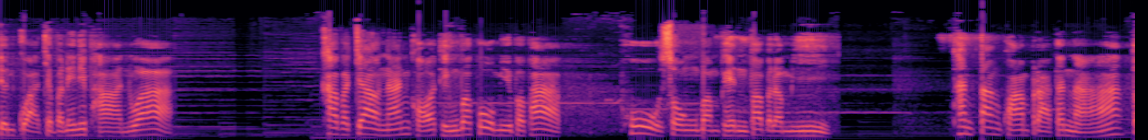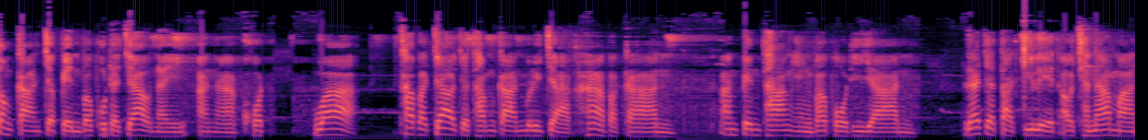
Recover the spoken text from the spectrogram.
จนกว่าจะบรรนิพพานว่าข้าพเจ้านั้นขอถึงพระผู้มีพระภาค ผู้ทรงบำเพ็ญพระบารมี ท่านตั้งความปรารถนาต้องการจะเป็นพระพุทธเจ้าในอนาคต ว่าข้าพเจ้าจะทำการบริจาคห้าประการ อันเป็นทางแห่งพระโพธิญาณ และจะตัดกิเลสเอาชนะมาร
